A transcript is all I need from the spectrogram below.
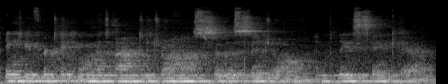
Thank you for taking the time to join us for this vigil, and please take care.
